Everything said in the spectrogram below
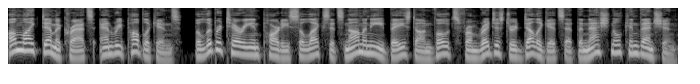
Unlike Democrats and Republicans, the Libertarian Party selects its nominee based on votes from registered delegates at the national convention.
